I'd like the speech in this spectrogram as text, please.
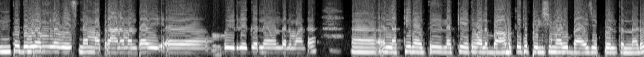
ఇంత దూరంలో వేసిన మా ప్రాణం అంతా వీడి దగ్గరనే ఉందనమాట లక్కీ అయితే లక్కీ అయితే వాళ్ళ బావ బాబుకైతే పిలిచి మరీ బాయ్ చెప్పి వెళ్తున్నాడు.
